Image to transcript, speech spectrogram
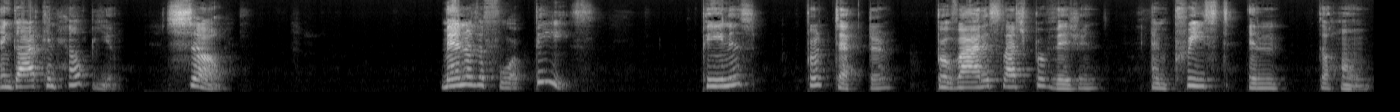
and God can help you. So, men are the four P's penis, protector, provider slash provision, and priest in the home.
